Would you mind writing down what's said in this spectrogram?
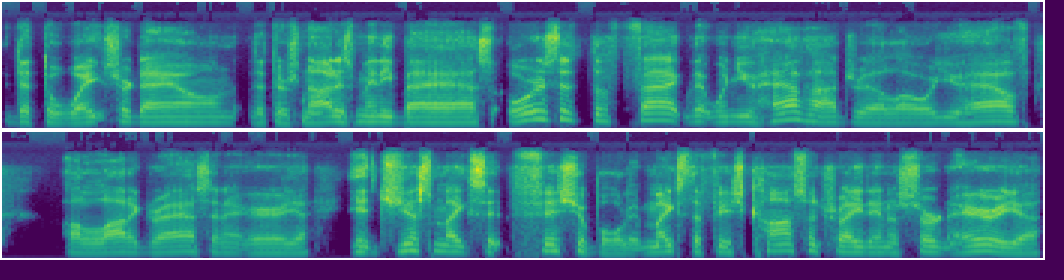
that the weights are down, that there's not as many bass, or is it the fact that when you have hydrilla or you have a lot of grass in an area, it just makes it fishable. It makes the fish concentrate in a certain area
